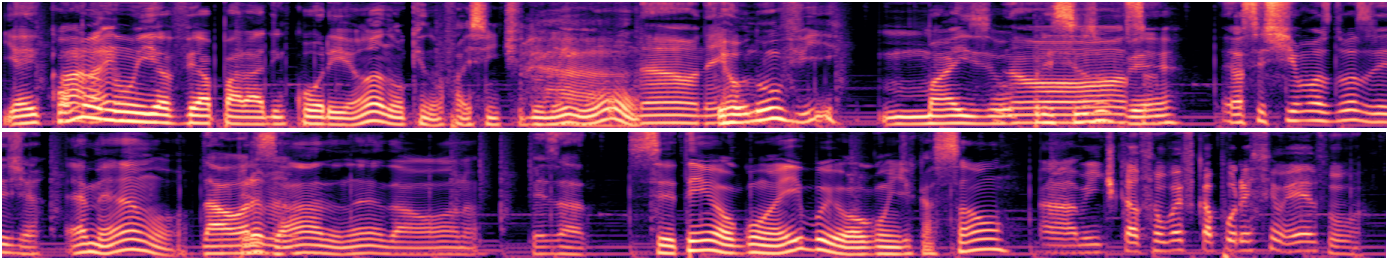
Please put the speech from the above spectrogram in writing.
E aí, como Caralho. eu não ia ver a parada em coreano, que não faz sentido nenhum, Não, nem. eu não vi. Mas eu Nossa. preciso ver. Eu assisti umas duas vezes já. É mesmo? Da hora mesmo. Pesado, né? Da hora. Pesado. Você tem algum aí, Buiu? Alguma indicação? A minha indicação vai ficar por esse mesmo. mano.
